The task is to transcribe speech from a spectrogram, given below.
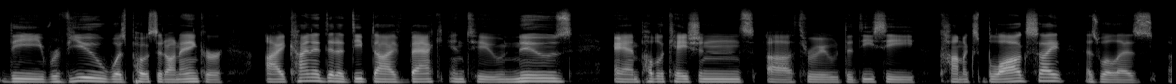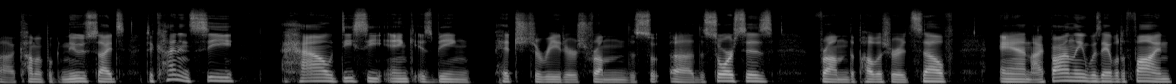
the review was posted on Anchor, I kind of did a deep dive back into news and publications uh, through the DC Comics blog site, as well as uh, comic book news sites, to kind of see how DC Ink is being pitched to readers from the uh, the sources, from the publisher itself, and I finally was able to find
